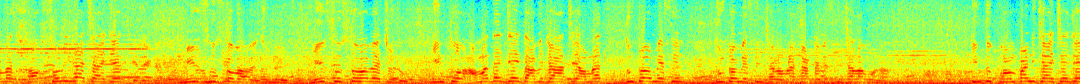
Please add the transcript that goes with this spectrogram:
আমরা সব শ্রমিকরা চাই যে মিল সুস্থভাবে চলুক, মিল সুস্থভাবে চলুক। কিন্তু আমাদের যে দাবিটা আছে, আমরা দুটো মেশিন দুটো মেশিন ছাড়া, আমরা চারটে মেশিন চালাবো না। কিন্তু কোম্পানি চাইছে যে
